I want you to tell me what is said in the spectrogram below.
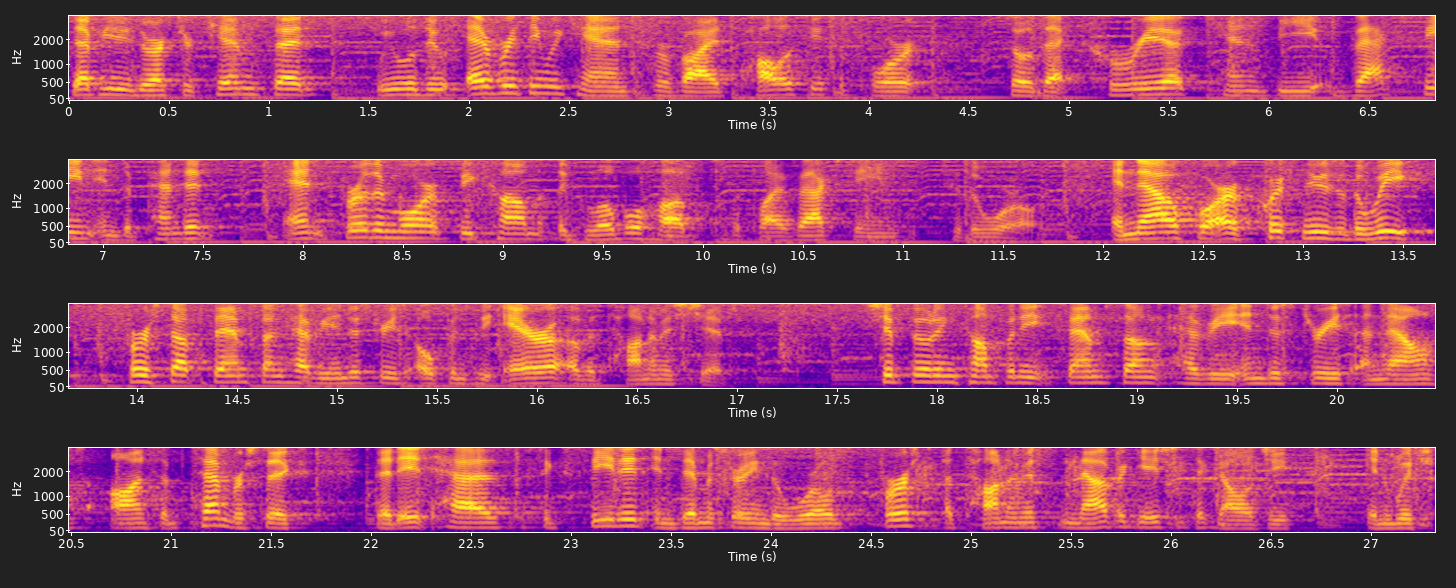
Deputy Director Kim said, we will do everything we can to provide policy support so that Korea can be vaccine independent and furthermore become the global hub to supply vaccines to the world. And now for our quick news of the week. First up, Samsung Heavy Industries opens the era of autonomous ships. Shipbuilding company Samsung Heavy Industries announced on September 6 that it has succeeded in demonstrating the world's first autonomous navigation technology in which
